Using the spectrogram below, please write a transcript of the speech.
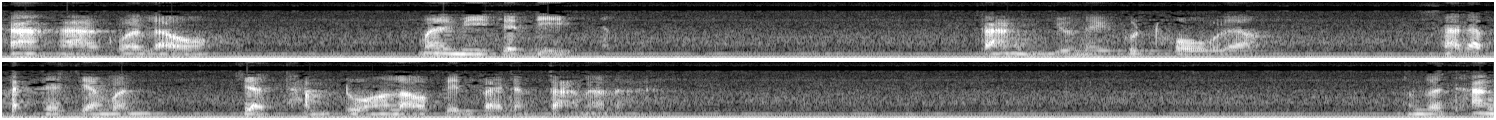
ถ้าหากว่าเราไม่มีสติ ตั้งอยู่ในพุทโธแล้วสารพัดแต่จะมันจะทำตัวของเราเป็นไปต่าง ๆนานามันก็ทั้ง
